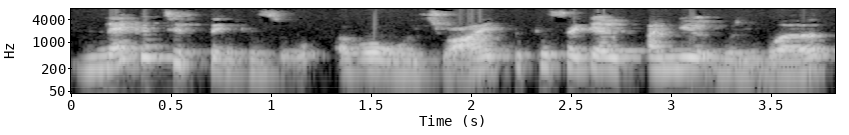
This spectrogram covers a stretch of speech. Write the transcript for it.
negative thinkers are always right because they go, I knew it wouldn't work.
